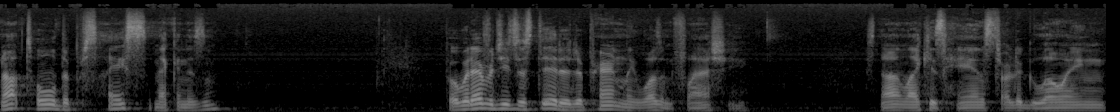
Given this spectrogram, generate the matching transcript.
We're not told the precise mechanism. But whatever Jesus did, it apparently wasn't flashy. It's not like his hands started glowing,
